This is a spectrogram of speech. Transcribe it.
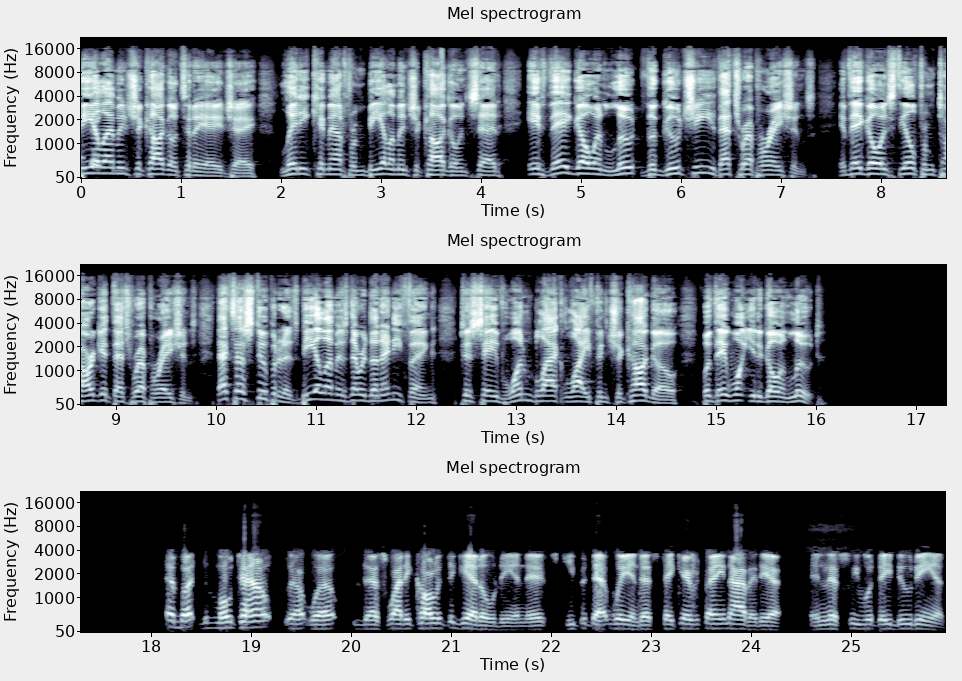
BLM in Chicago today, AJ. Lady came out from BLM in Chicago and said, if they go and loot the Gucci, that's reparations. If they go and steal from Target, that's reparations. That's how stupid it is. BLM has never done anything to save one black life in Chicago, but they want you to go and loot. And but the Motown, well, well, that's why they call it the ghetto. Then let's keep it that way, and let's take everything out of there, and let's see what they do then.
